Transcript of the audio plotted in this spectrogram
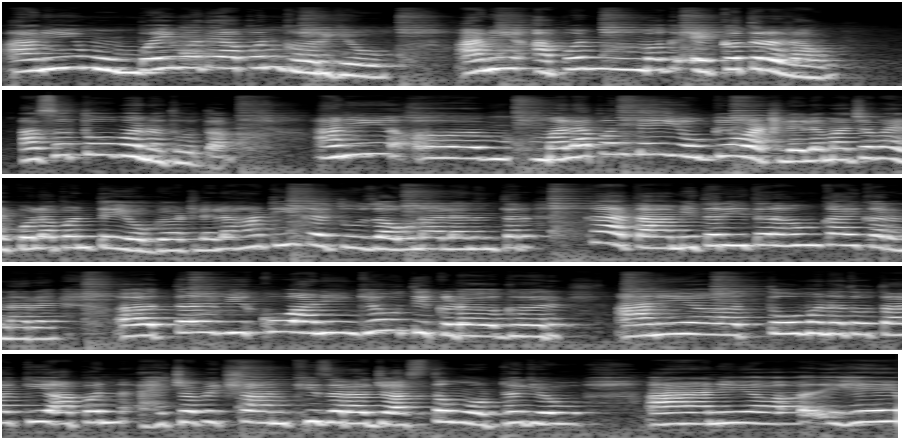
आणि मुंबईमध्ये आपण घर घेऊ आणि आपण मग एकत्र राहू असं तो म्हणत होता. आणि मला पण ते योग्य वाटलेलं माझ्या बायकोला पण ते योग्य वाटलेलं. हां ठीक आहे तू जाऊन आल्यानंतर काय आता आम्ही तर इथं राहून काय करणार आहे? तर विकू आणि घेऊ तिकडं घर. आणि तो म्हणत होता की आपण ह्याच्यापेक्षा आणखी जरा जास्त मोठं घेऊ. आणि हे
